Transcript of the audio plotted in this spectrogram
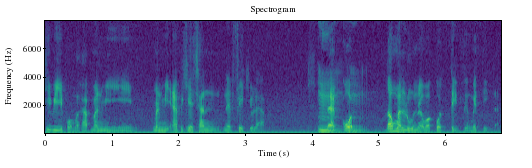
ทีวีผมอะครับ มันมีมันมีแอปพลิเคชัน Netflix อยู่แล้วอืมแต่กดอืมต้องมาลุ้นนะว่ากดติดหรือไม่ติดอะ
